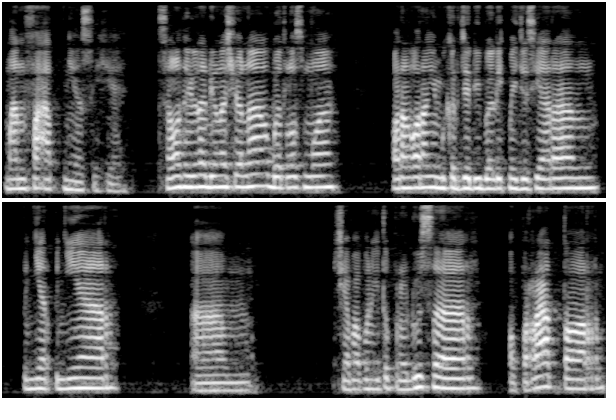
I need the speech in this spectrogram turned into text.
manfaatnya sih ya. Selamat hari radio nasional buat lo semua. Orang-orang yang bekerja di balik meja siaran penyiar-penyiar um, siapa pun itu produser operator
